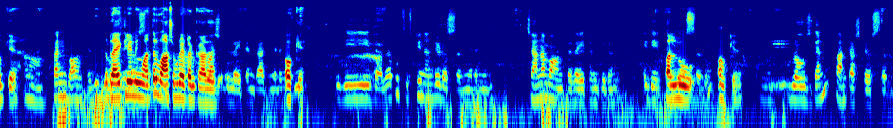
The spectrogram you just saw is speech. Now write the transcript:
ఓకే. కానీ బాగుంటది. డ్రై క్లీనింగ్ మాత్రం washable item కాదు. వాషబుల్ ఐటమ్ కాదు మేడం ఓకే. ఇది దాదాపు ఫిఫ్టీన్ హండ్రెడ్ వస్తుంది మేడం ఇది. చాలా బాగుంటది ఐటమ్ చూడండి. ఇది పళ్ళు. ఓకే. బ్లౌజ్ కానీ కాంట్రాస్ట్ వస్తుంది.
